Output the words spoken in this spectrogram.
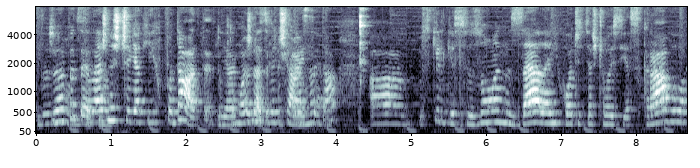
Дуже Ну, апетитно. Залежно ще як їх подати. Тобто Як можна подати, звичайно, так. А оскільки сезон, зелень, хочеться чогось яскравого,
